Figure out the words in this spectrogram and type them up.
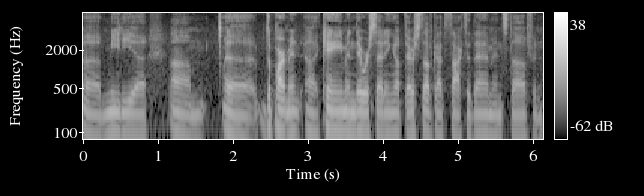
uh, media um, uh, department uh, came and they were setting up their stuff. Got to talk to them and stuff, and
